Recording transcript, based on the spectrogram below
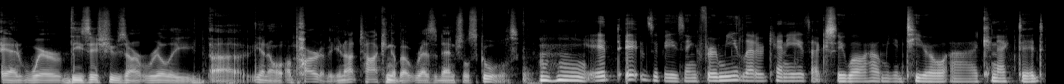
and where these issues aren't really, uh, you know, a part of it. You're not talking about residential schools. Mm-hmm. It, it's amazing. For me, Letterkenny is actually, well, how me and Tio uh, connected.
